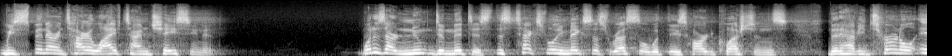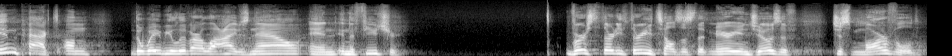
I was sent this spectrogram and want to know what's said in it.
we spend our entire lifetime chasing it? What is our nunc dimittis? This text really makes us wrestle with these hard questions that have eternal impact on the way we live our lives now and in the future. Verse 33 tells us that Mary and Joseph just marveled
